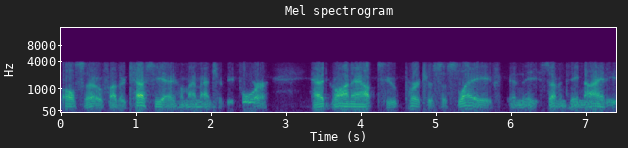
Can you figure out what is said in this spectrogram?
also Father Tessier, whom I mentioned before, had gone out to purchase a slave in the 1790s.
